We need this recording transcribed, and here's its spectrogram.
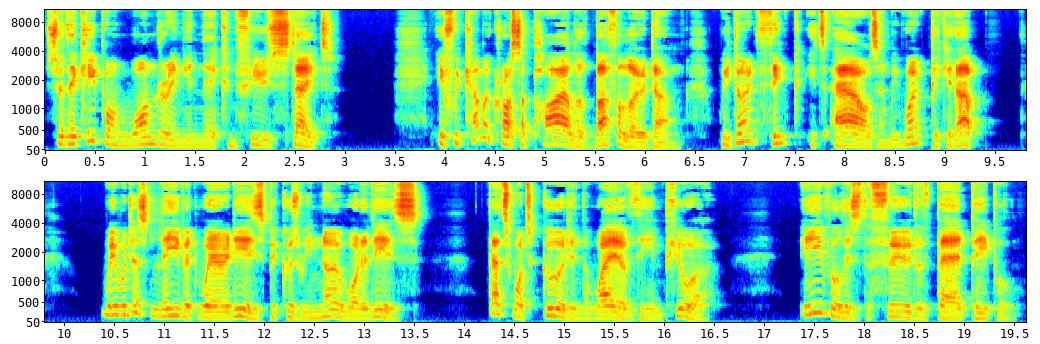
so they keep on wandering in their confused state. If we come across a pile of buffalo dung, we don't think it's ours and we won't pick it up. We will just leave it where it is because we know what it is. That's what's good in the way of the impure. Evil is the food of bad people.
